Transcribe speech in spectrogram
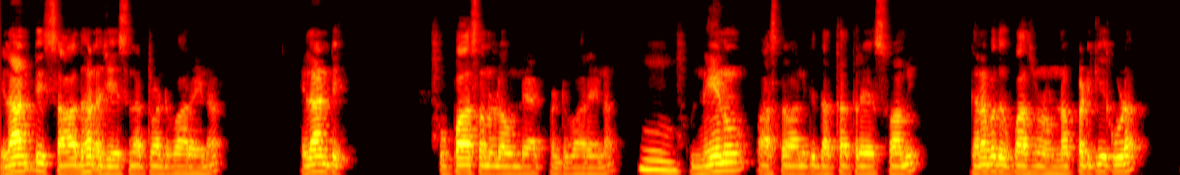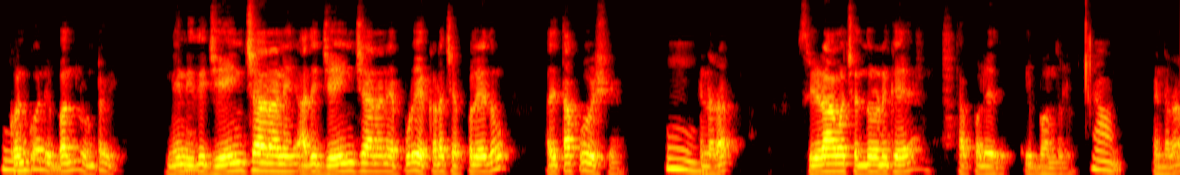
ఇలాంటి సాధన చేసినటువంటి వారైనా ఇలాంటి ఉపాసనలో ఉండేటువంటి వారైనా ఉమ్, నేను వాస్తవానికి దత్తాత్రేయ స్వామి గణపతి ఉపాసన ఉన్నప్పటికీ కూడా ఉమ్, కొన్ని కొన్ని ఇబ్బందులు ఉంటాయి నేను ఇది జయించానని అది జయించానని ఎప్పుడు ఎక్కడ చెప్పలేదు. అది తప్పు విషయం. విన్నరా? శ్రీరామచంద్రునికే తప్పలేదు ఇబ్బందులు. విన్నరా?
